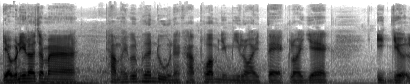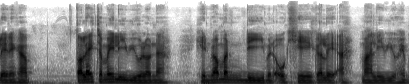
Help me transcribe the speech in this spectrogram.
เดี๋ยววันนี้เราจะมาทำให้เพื่อนๆดูนะครับ เพราะว่ามันยังมีรอยแตกรอยแยกอีกเยอะเลยนะครับ ตอนแรกจะไม่รีวิวแล้วนะ เห็นว่ามันดีมันโอเคก็เลยอะมารีวิวให้เ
